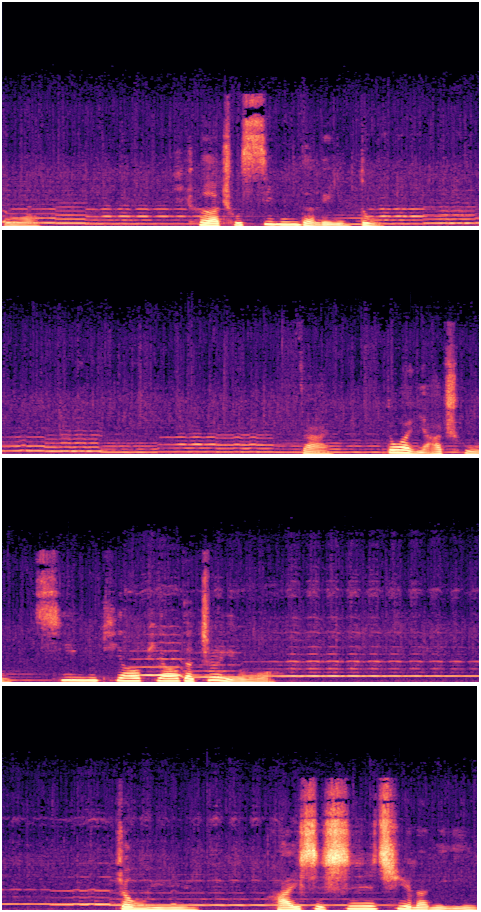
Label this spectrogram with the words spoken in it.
波，扯出新的零度，在断崖处轻飘飘的坠落。终于，还是失去了你。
